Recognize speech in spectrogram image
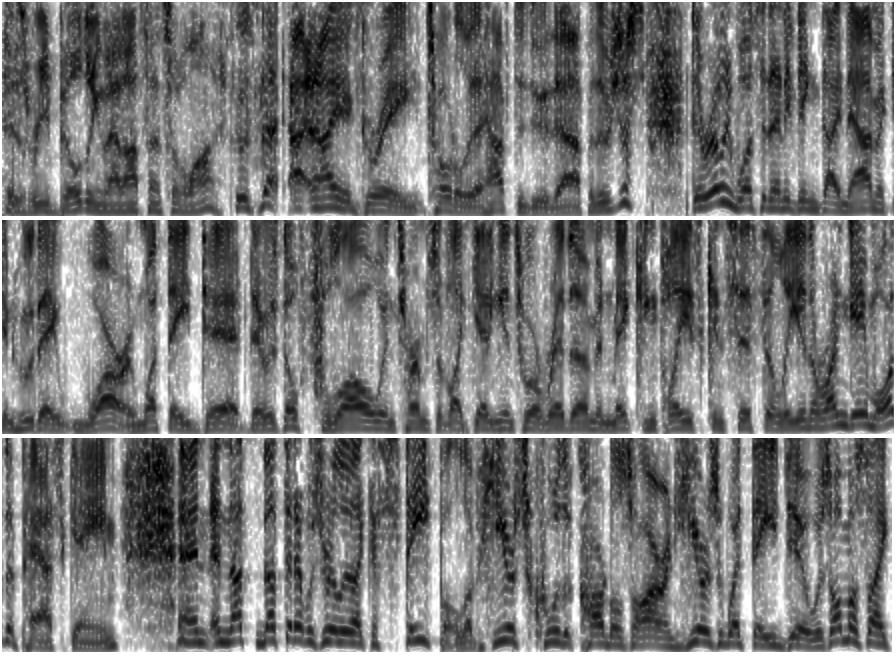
is rebuilding that offensive line. It was not, and I agree totally. They have to do that, but there was just there really wasn't anything dynamic in who they were and what they did. There was no flow in terms of like getting into a rhythm and making plays consistently in the run game or the pass game, and and not not that it was really like a staple of here's who the Cardinals are and here's what they do. It was almost like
